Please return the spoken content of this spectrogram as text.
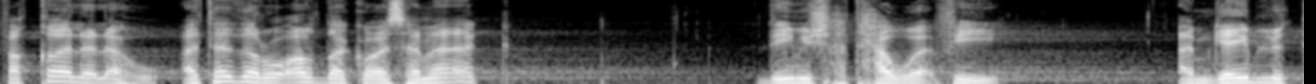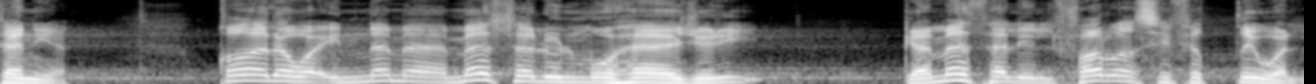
فقال له أتذر أرضك وسماءك؟ دي مش هتحوق فيه. أم جايب له التانية. قال وإنما مثل المهاجر كمثل الفرس في الطول.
